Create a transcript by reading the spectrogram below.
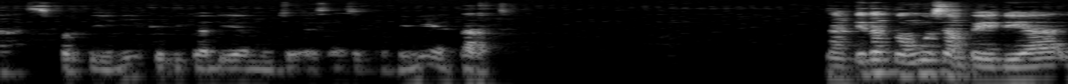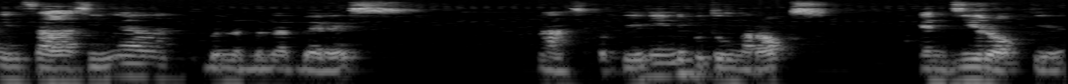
Nah seperti ini ketika dia muncul SS seperti ini enter nah kita tunggu sampai dia instalasinya benar-benar beres. Nah seperti ini ini butuh ngerox ngrock ya.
